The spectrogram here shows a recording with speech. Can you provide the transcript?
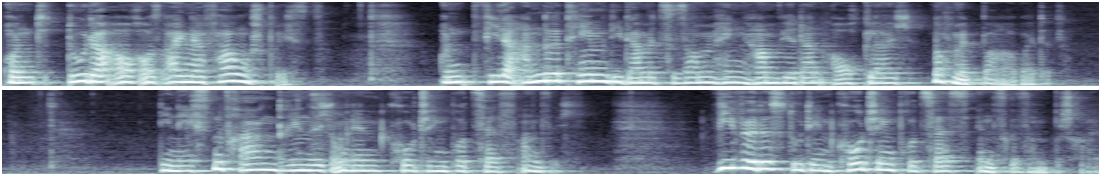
Und du da auch aus eigener Erfahrung sprichst. Und viele andere Themen, die damit zusammenhängen, haben wir dann auch gleich noch mitbearbeitet. Die nächsten Fragen drehen sich um den Coaching-Prozess an sich. Wie würdest du den Coaching-Prozess insgesamt beschreiben?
